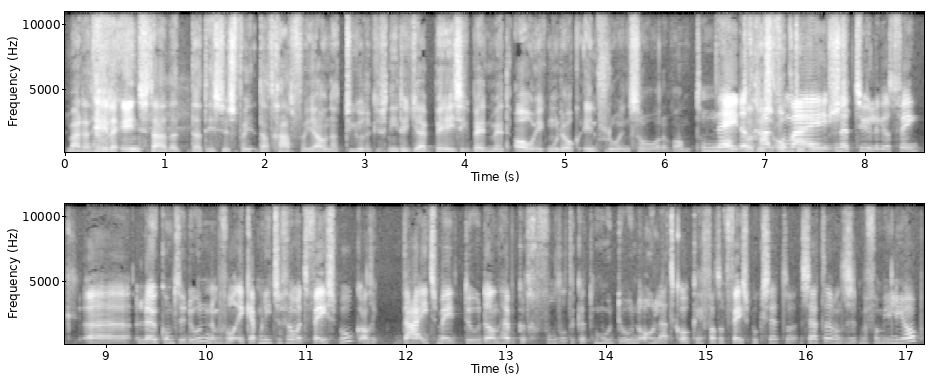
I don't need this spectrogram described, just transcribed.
Maar dat hele Insta, dat, dat, is dus voor, dat gaat voor jou natuurlijk. Dus niet dat jij bezig bent met, oh, ik moet ook influencer worden. Want, nee, want dat, dat, gaat is voor mij toekomst. natuurlijk. Dat vind ik uh, leuk om te doen. Bijvoorbeeld, ik heb niet zoveel met Facebook. Als ik daar iets mee doe, dan heb ik het gevoel dat ik het moet doen. Oh, laat ik ook even wat op Facebook zetten, zetten want er zit mijn familie op.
